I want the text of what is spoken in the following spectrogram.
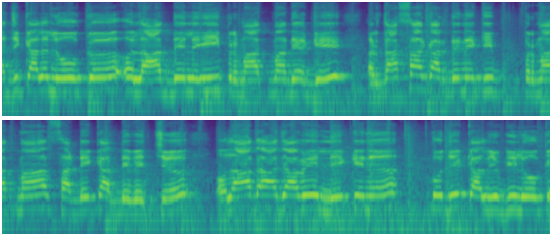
ਅੱਜ ਕੱਲ ਲੋਕ ਔਲਾਦ ਦੇ ਲਈ ਪ੍ਰਮਾਤਮਾ ਦੇ ਅੱਗੇ ਅਰਦਾਸਾਂ ਕਰਦੇ ਨੇ ਕਿ ਪ੍ਰਮਾਤਮਾ ਸਾਡੇ ਘਰ ਦੇ ਵਿੱਚ ਔਲਾਦ ਆ ਜਾਵੇ, ਲੇਕਿਨ ਕੁਝ ਕਲਯੁਗੀ ਲੋਕ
